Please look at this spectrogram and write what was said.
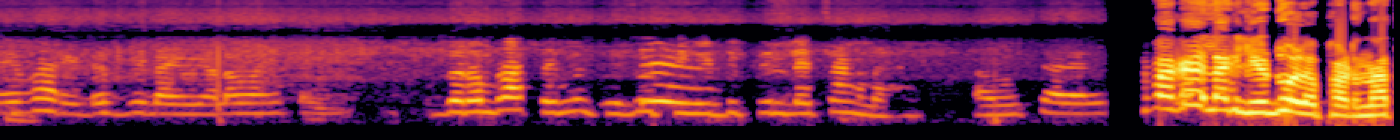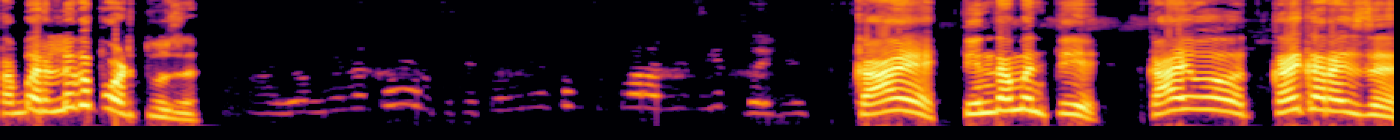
लय भारी डब्बी नाही याला माहीत आहे गरम राहते म्हणते ज्योती डिपिन लय चांगला आहे. अहो, शाळेला बघायला लागली डोळं फाडून. आता भरलं का पोट तुझं. अयो, मी नका म्हणत होते, तुम्ही तुमच्या पोरांनीच घेतलंय की. काय? तीनदा म्हणते. काय हो? काय करायचं?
